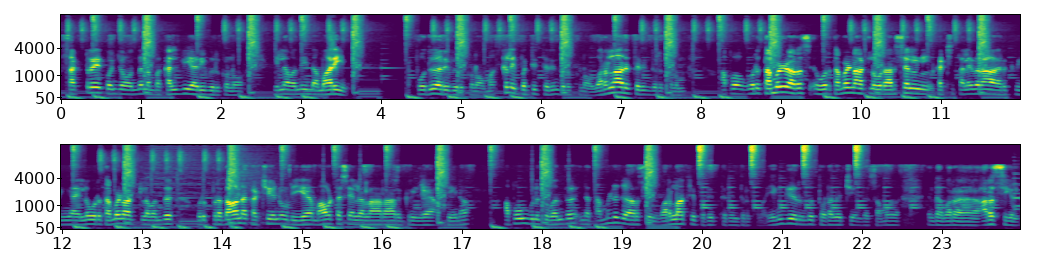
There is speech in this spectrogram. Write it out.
சற்றே கொஞ்சம் வந்து நம்ம கல்வி அறிவு இருக்கணும். இல்லை வந்து இந்த மாதிரி பொது அறிவு இருக்கணும். மக்களை பற்றி தெரிந்திருக்கணும். வரலாறு தெரிந்திருக்கணும். அப்போ ஒரு தமிழ் அரசு ஒரு தமிழ்நாட்டில் ஒரு அரசியல் கட்சி தலைவராக இருக்கிறீங்க. இல்லை ஒரு தமிழ்நாட்டில் வந்து ஒரு பிரதான கட்சியினுடைய மாவட்ட செயலாளராக இருக்கிறீங்க அப்படின்னா அப்போ உங்களுக்கு வந்து இந்த தமிழக அரசியல் வரலாற்றை பற்றி தெரிந்திருக்கணும். எங்கே இருந்து தொடங்குச்சு இந்த சம இந்த வர அரசியல்?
